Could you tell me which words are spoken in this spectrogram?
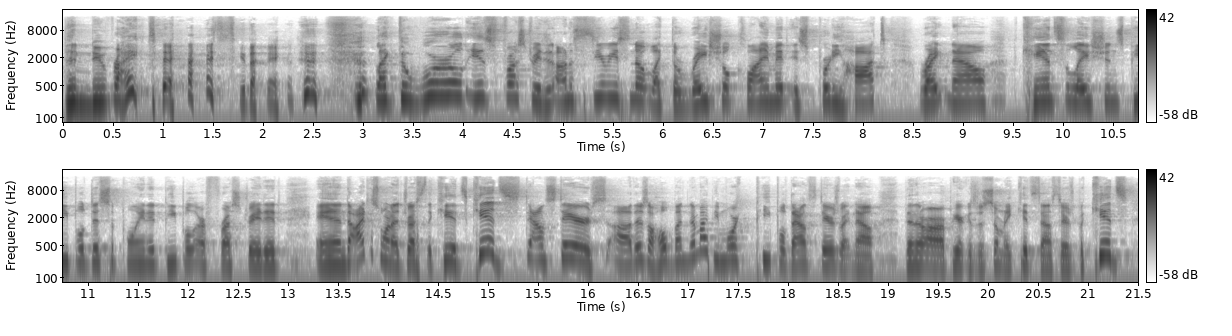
the new, right? I see that. like, the world is frustrated. On a serious note, like, the racial climate is pretty hot right now cancellations, people disappointed, people are frustrated. And I just want to address the kids. Kids downstairs, uh, there's a whole bunch, there might be more people downstairs right now than there are up here because there's so many kids downstairs. But kids,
